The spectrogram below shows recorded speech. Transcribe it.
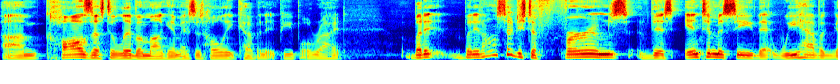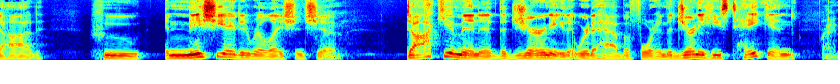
um, calls us to live among him as his holy covenant people, right? But it but it also just affirms this intimacy that we have a God who initiated relationship, documented the journey that we're to have before Him, the journey He's taken Right.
